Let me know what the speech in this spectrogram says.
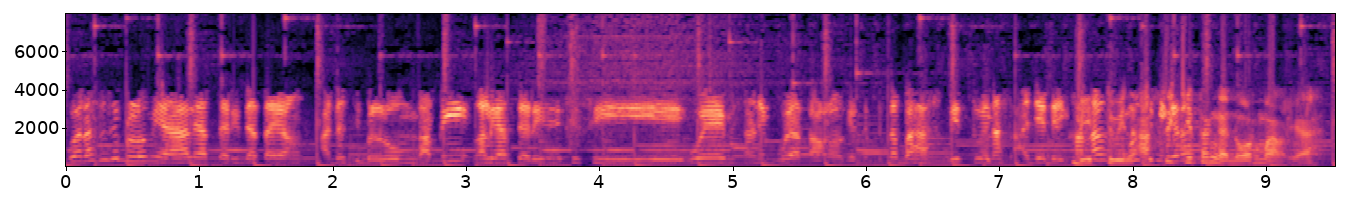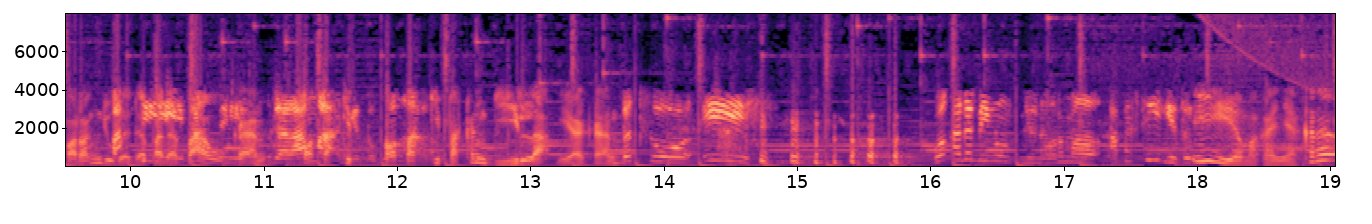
Gue rasa sih belum ya. Lihat dari data yang ada sih belum. Tapi ngelihat dari sisi gue, misalnya gue atau lo gitu. Kita bahas between us aja deh. Karena Between us sih kita nggak normal ya. Orang juga udah Pasti, pada tahu pasti. kan. Udah lama otak kita, gitu. Otak kita kan gila ya kan. Betul. Ih. gue kadang bingung new normal apa sih gitu. Iya makanya, karena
